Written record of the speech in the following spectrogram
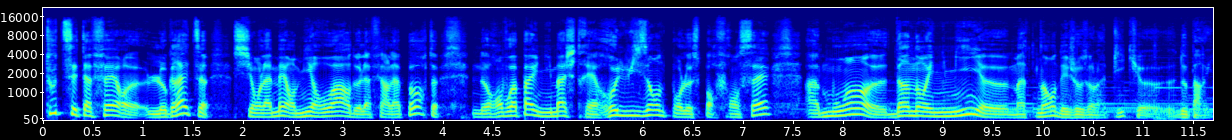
toute cette affaire euh, Legrette, si on la met en miroir de l'affaire Laporte, ne renvoie pas une image très reluisante pour le sport français à moins euh, d'un an et demi maintenant des Jeux Olympiques de Paris.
